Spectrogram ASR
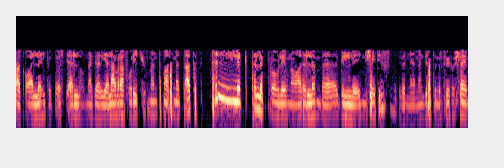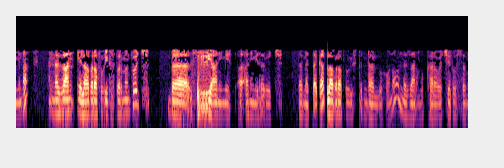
ታውቀዋለህ ኢትዮጵያ ውስጥ ያለውን ነገር የላቦራቶሪ equipment ማስመጣት ትልቅ ትልቅ problem ነው አይደለም? በግል initiative መንግስት ትምህርት ቤቶች ላይም እና እነዛን የላቦራቶሪ experiment ኦች በ 3D animator ኦች በመጠቀም ላቦራቶሪ ውስጥ እንዳሉ ሆነው እነዛን ሙከራዎች የተወሰኑ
